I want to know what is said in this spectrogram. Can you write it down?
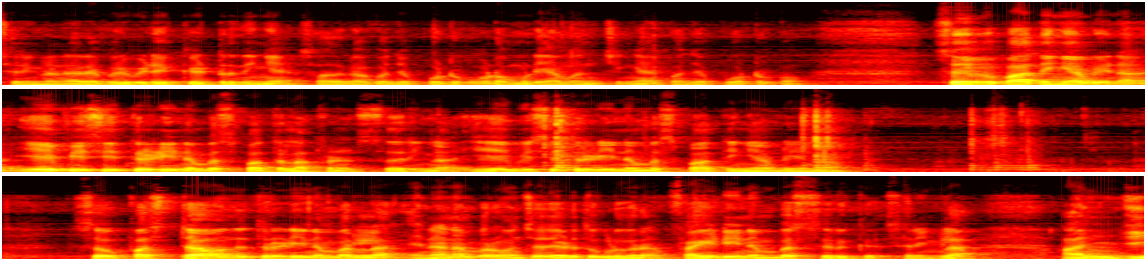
சரிங்களா? நிறைய பேர் வீடியோ கேட்டிருந்தீங்க. ஸோ அதுக்காக கொஞ்சம் போட்டு உட முடியாமல் இருந்துச்சுங்க. கொஞ்சம் போட்டிருக்கோம். ஸோ இப்போ பார்த்தீங்க அப்படின்னா ஏபிசி த்ரீ நம்பர்ஸ் பார்த்தலாம் ஃப்ரெண்ட்ஸ் சரிங்களா? ஏபிசி த்ரீ நம்பர்ஸ் பார்த்தீங்க அப்படின்னா ஸோ ஃபஸ்ட்டாக வந்து த்ரீ நம்பரில் என்ன நம்பர் வந்துச்சு? அதை எடுத்து கொடுக்குறேன். ஃபைவ் டி நம்பர்ஸ் இருக்குது சரிங்களா? அஞ்சு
